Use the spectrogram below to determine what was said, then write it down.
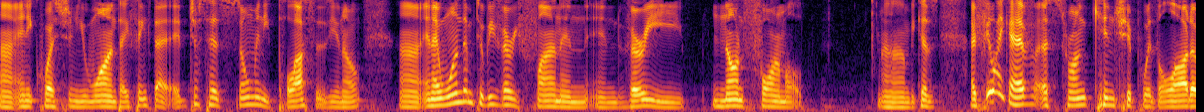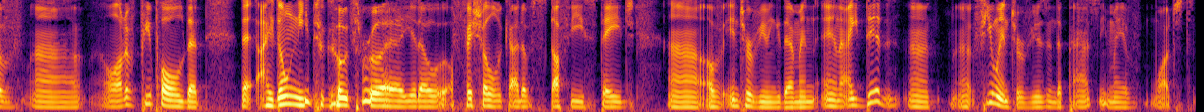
uh, any question you want. I think that it just has so many pluses, you know, uh, and I want them to be very fun and, and very non formal um, because I feel like I have a strong kinship with a lot of uh, a lot of people that that I don't need to go through a you know official kind of stuffy stage uh, of interviewing them and and I did uh, a few interviews in the past. You may have watched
